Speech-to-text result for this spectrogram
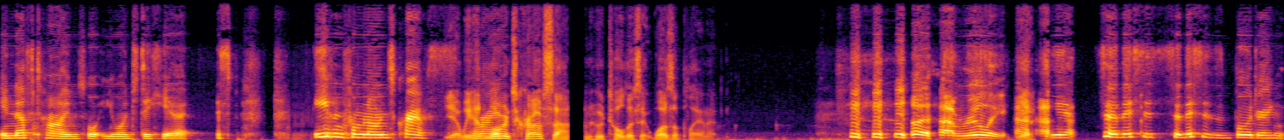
enough times what you wanted to hear. It's, even from Lawrence Krauss. Yeah, we had Brian. Lawrence Krauss on who told us it was a planet. really? Yeah. yeah. So this is so this is bordering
